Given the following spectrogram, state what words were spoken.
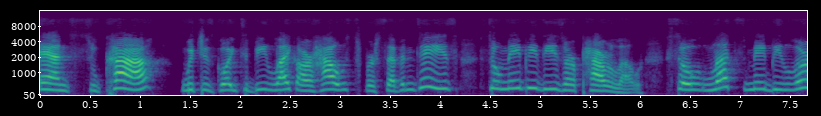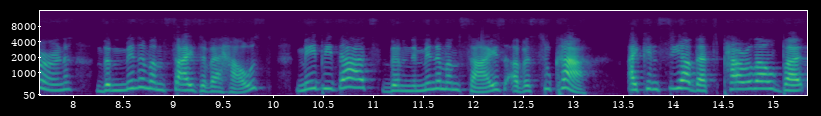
and sukkah, which is going to be like our house for seven days. So maybe these are parallel. So let's maybe learn the minimum size of a house maybe that's the minimum size of a sukkah. I can see how that's parallel, but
